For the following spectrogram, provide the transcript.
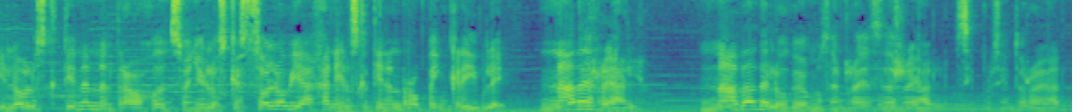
y luego los que tienen el trabajo de ensueño, y los que solo viajan, y los que tienen ropa increíble, nada es real, nada de lo que vemos en redes es real, 100% real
